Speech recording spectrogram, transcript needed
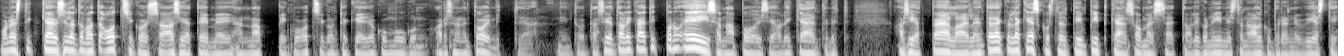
monesti käy sillä tavalla, että otsikoissa asiat ei mene ihan nappiin, kun otsikon tekee joku muu kuin varsinainen toimittaja. Niin tuota, sieltä oli kai tippunut ei-sana pois ja oli kääntynyt asiat päälailleen. Tätä kyllä keskusteltiin pitkään somessa, että oliko Niinistön alkuperäinen viesti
